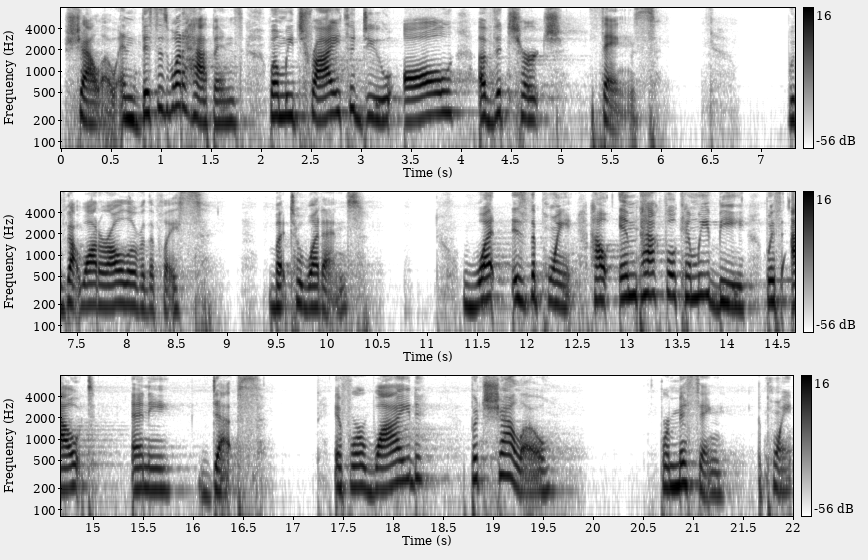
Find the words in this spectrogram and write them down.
shallow. And this is what happens when we try to do all of the church things. We've got water all over the place, but to what end? What is the point? How impactful can we be without any depth? If we're wide but shallow, we're missing the point.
